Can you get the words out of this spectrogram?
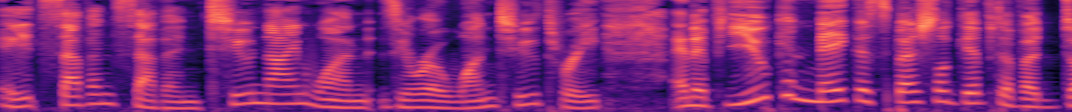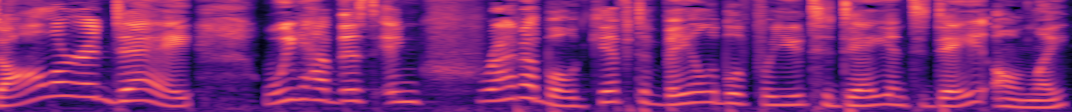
877-291-0123 and if you can make a special gift of a dollar a day we have this incredible gift available for you today and today only.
